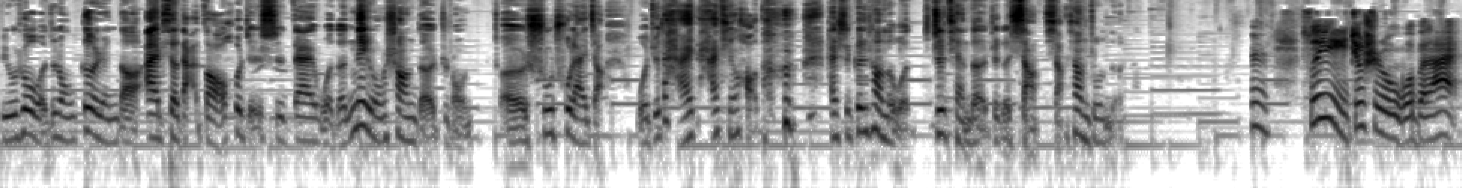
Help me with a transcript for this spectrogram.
比如说我这种个人的 IP 的打造，或者是在我的内容上的这种呃输出来讲，我觉得还还挺好的，还是跟上了我之前的这个想想象中的。嗯，所以就是我本来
